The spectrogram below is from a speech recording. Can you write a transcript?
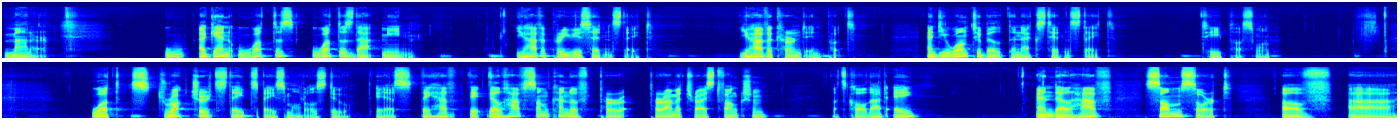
manner. Again, what does what does that mean? You have a previous hidden state, you have a current input, and you want to build the next hidden state, t plus one. What structured state space models do is they have they, they'll have some kind of per, parameterized function. Let's call that A. And they'll have some sort of, uh,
